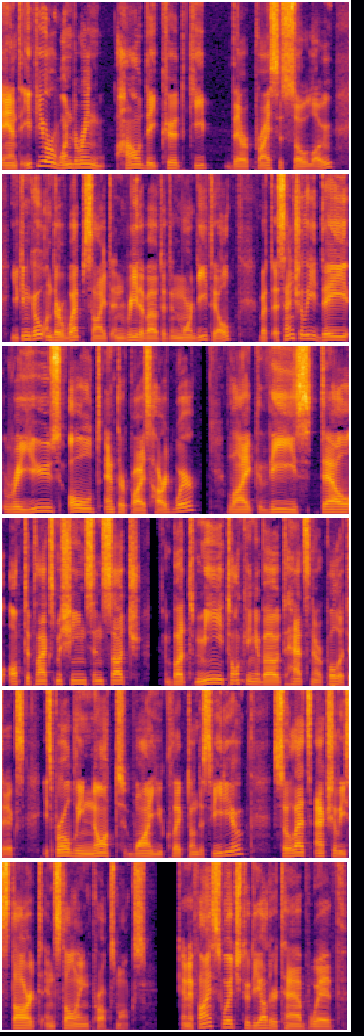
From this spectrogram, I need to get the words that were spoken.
And if you are wondering how they could keep their prices so low, you can go on their website and read about it in more detail, but essentially they reuse old enterprise hardware, like these Dell Optiplex machines and such, but me talking about Hetzner politics is probably not why you clicked on this video, so let's actually start installing Proxmox. And if I switch to the other tab with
